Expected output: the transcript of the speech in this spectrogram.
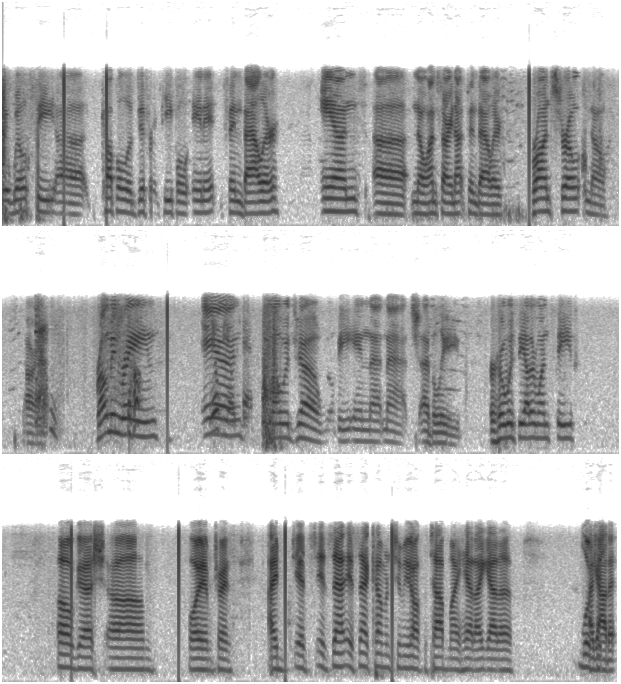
it will see a couple of different people in it. Finn Balor and uh, no, I'm sorry, not Finn Balor. Braun Strowman. No, sorry. Roman Reigns and Samoa Joe will be in that match, I believe. Or who was the other one, Steve? Oh gosh, um, boy, I'm trying. I it's it's not it's not coming to me off the top of my head. I gotta look. I got it.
